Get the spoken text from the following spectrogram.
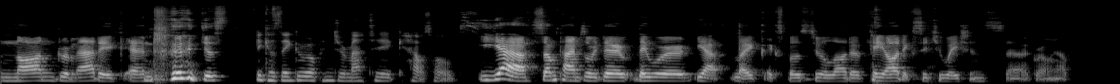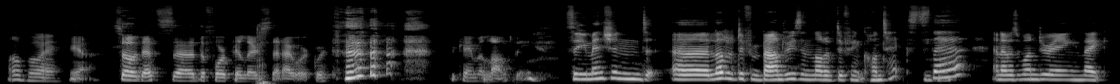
non dramatic and just because they grew up in dramatic households. Yeah, sometimes, or they they were yeah like exposed to a lot of chaotic situations uh, growing up. Oh boy. Yeah. So that's uh, the four pillars that I work with. Became a long thing. So you mentioned a lot of different boundaries and a lot of different contexts mm-hmm. there, and I was wondering like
